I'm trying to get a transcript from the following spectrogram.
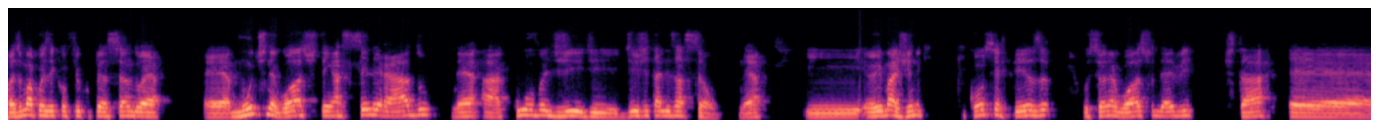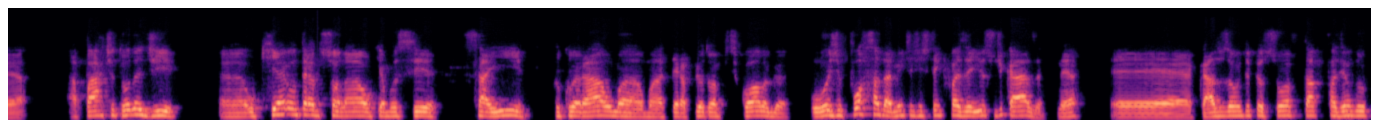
Mas uma coisa que eu fico pensando é, é muitos negócios têm acelerado né, a curva de, de digitalização, né? E eu imagino que, que, com certeza o seu negócio deve estar é, a parte toda de é, o que era o tradicional, que é você sair, procurar uma, uma terapeuta, uma psicóloga. Hoje, forçadamente, a gente tem que fazer isso de casa, né? É, casos onde a pessoa está fazendo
